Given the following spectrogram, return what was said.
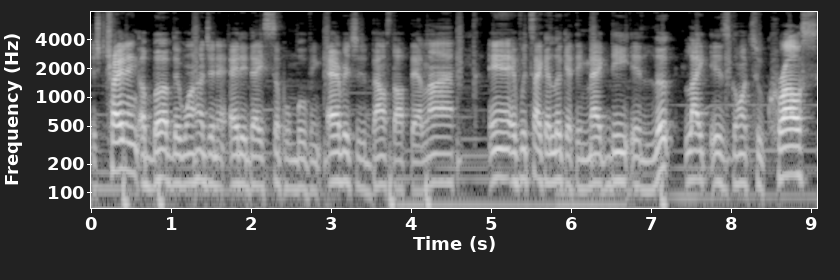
It's trading above the 180 day simple moving average. It bounced off that line. And if we take a look at the MACD, it looked like it's going to cross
